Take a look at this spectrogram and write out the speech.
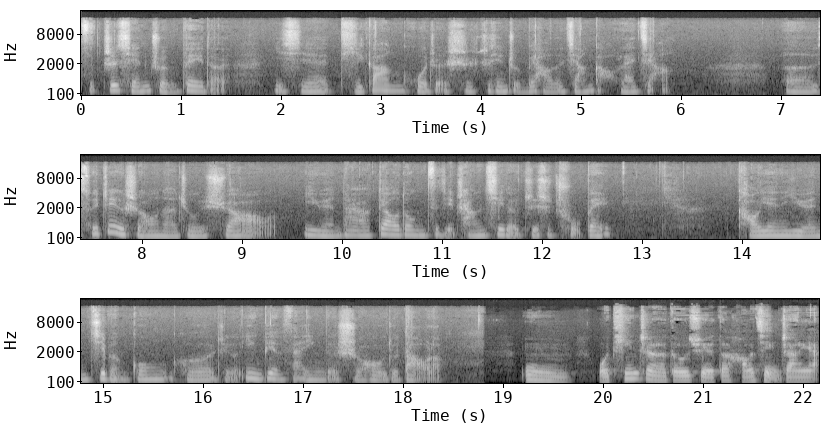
之之前准备的一些提纲或者是之前准备好的讲稿来讲，呃，所以这个时候呢，就需要议员他要调动自己长期的知识储备。考验议员基本功和这个应变反应的时候就到了。嗯，我听着都觉得好紧张呀。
